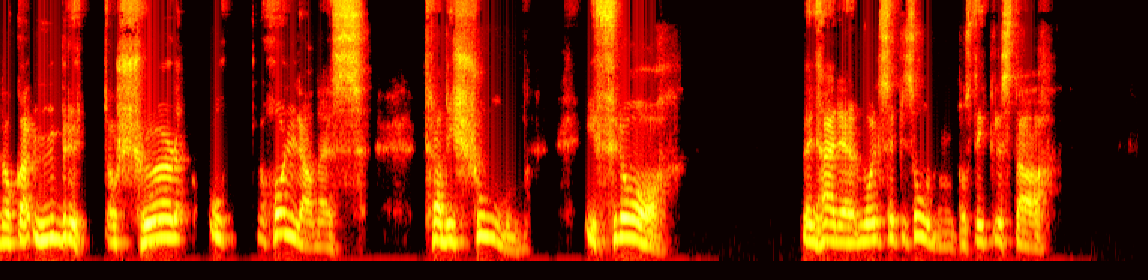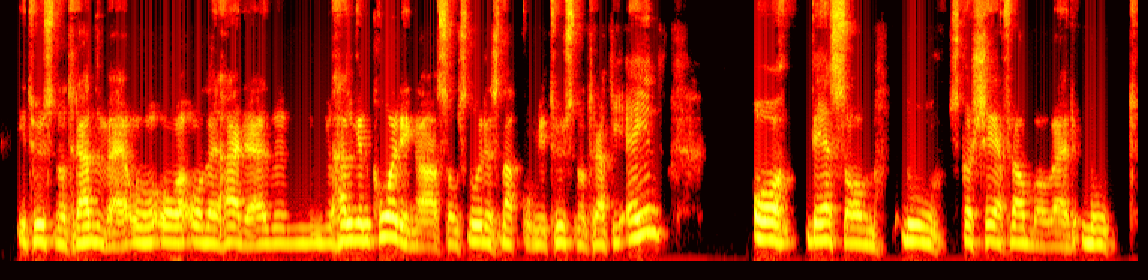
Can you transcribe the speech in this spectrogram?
noe ubrutt og sjøloppholdende tradisjon ifra denne voldsepisoden på Stiklestad i 1030 og, og, og denne helgenkåringa som Snorre snakker om i 1031, og det som nå skal skje framover mot,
